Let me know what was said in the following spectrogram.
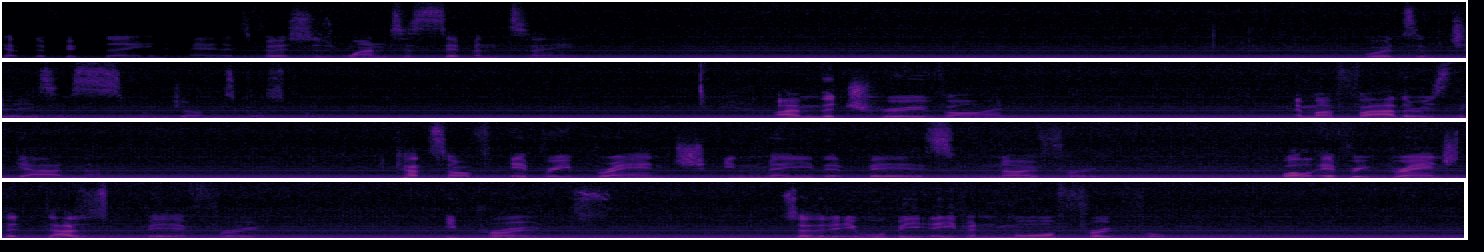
chapter 15, and it's verses 1 to 17. Words of Jesus from John's Gospel. I am the true vine, and my Father is the gardener. He cuts off every branch in me that bears no fruit, while every branch that does bear fruit, he prunes, so that it will be even more fruitful.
